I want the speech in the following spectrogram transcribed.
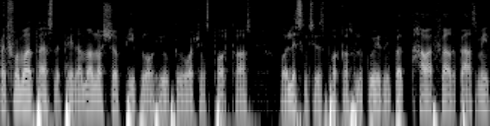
And from my personal opinion, I'm, not sure if people who are going to be watching this podcast or listening to this podcast will agree with me, but how I felt about it, I mean,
